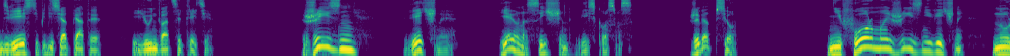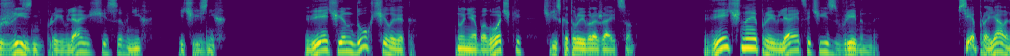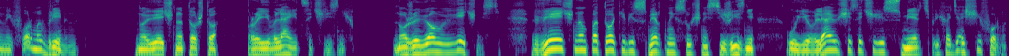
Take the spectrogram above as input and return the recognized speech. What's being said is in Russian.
255 июнь 23 Жизнь вечная, ею насыщен весь космос. Живет все. Не формы жизни вечны, но жизнь, проявляющаяся в них и через них. Вечен дух человека, но не оболочки, через которые выражается он. Вечное проявляется через временное. Все проявленные формы временны, но вечно то, что проявляется через них. Но живем в вечности, в вечном потоке бессмертной сущности жизни, уявляющейся через смерть приходящей формы.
